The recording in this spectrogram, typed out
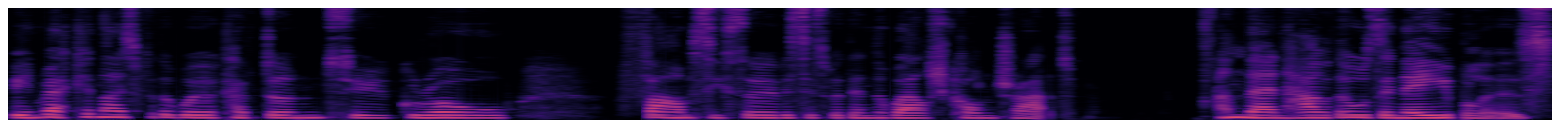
being recognised for the work I've done to grow pharmacy services within the Welsh contract. And then how those enablers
